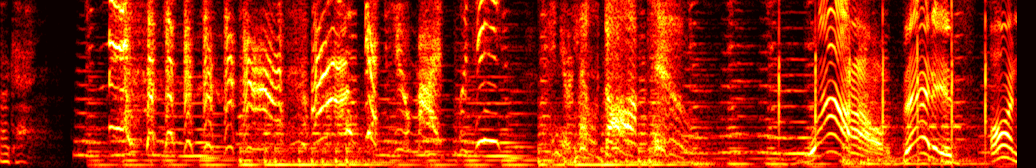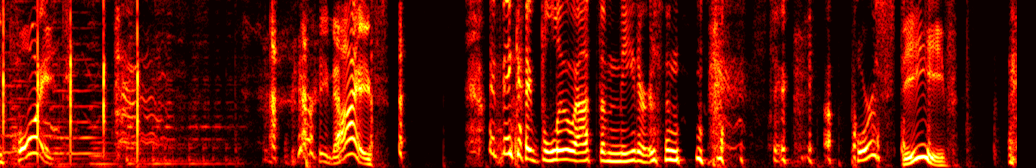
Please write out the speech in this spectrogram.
Okay. I'll get you, my pretty, and your little dog, too. Wow, that is on point. Very nice. I think I blew out the meters in my studio. Poor Steve. Do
